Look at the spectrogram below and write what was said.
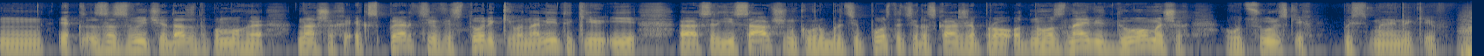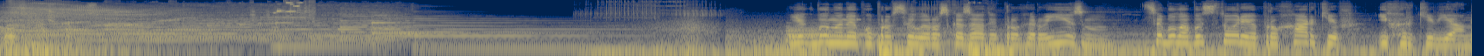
е, як зазвичай, да, за допомогою наших експертів, істориків, аналітиків. І е, Сергій Савченко в рубриці постаті розкаже про одного з найвідоміших гуцульських письменників. Досить Якби мене попросили розказати про героїзм, це була б історія про Харків і харків'ян,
